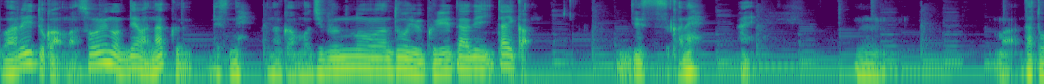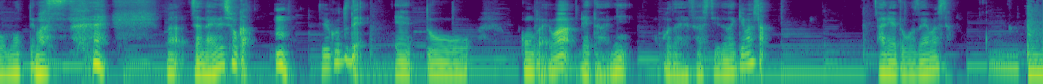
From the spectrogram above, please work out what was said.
悪いとか、まあそういうのではなくですね、なんかもう自分のどういうクリエイターでいたいかですかね。うん。まあ、だと思ってます。まあ、じゃないでしょうか。うん。ということで、えー、っと、今回はレターにお答えさせていただきました。ありがとうございました。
